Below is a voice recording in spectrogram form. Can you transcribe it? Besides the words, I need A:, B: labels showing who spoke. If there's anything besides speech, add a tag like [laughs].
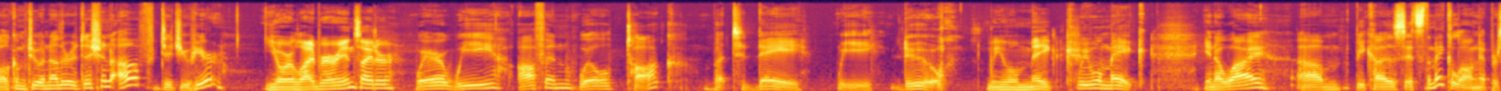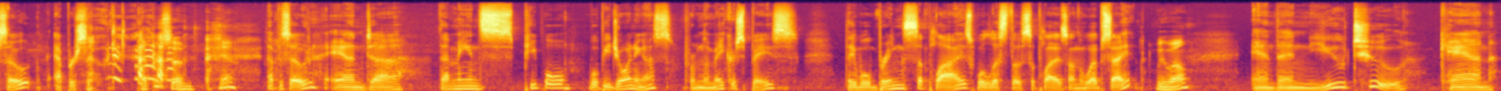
A: Welcome to another edition of Did You Hear?
B: Your library insider.
A: Where we often will talk, but today we do.
B: We will make.
A: We will make. You know why? Um, because it's the make along episode. Episode. [laughs]
B: episode. Yeah.
A: episode. And uh, that means people will be joining us from the makerspace. They will bring supplies. We'll list those supplies on the website.
B: We will.
A: And then you too can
